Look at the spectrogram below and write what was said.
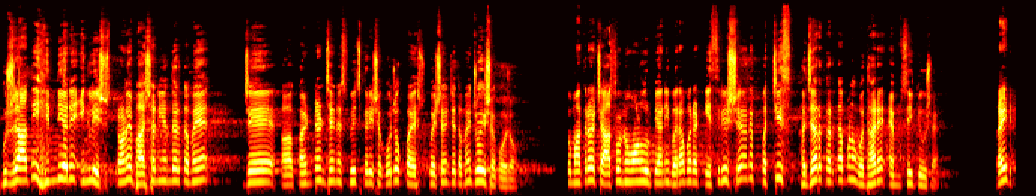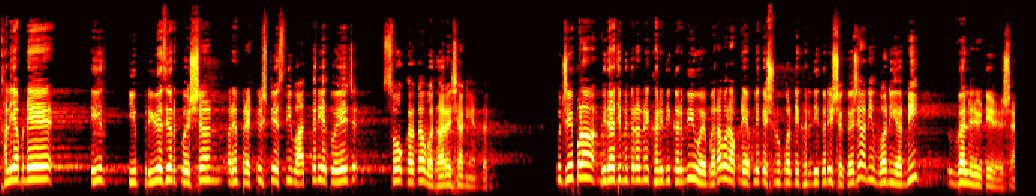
ગુજરાતી, હિન્દી અને ઇંગ્લિશ ત્રણેય ભાષાની અંદર તમે જે કન્ટેન્ટ છે એને સ્વિચ કરી શકો છો ક્વેશ્ચન છે તમે જોઈ શકો છો. તો માત્ર ચારસો નવ્વાણું રૂપિયાની બરાબર આ ટેસ્ટ છે અને પચીસ હજાર કરતાં પણ વધારે એમસીક્યુ છે. રાઈટ ખાલી આપણે એ પ્રીવિયસ યર ક્વેશ્ચન અને પ્રેક્ટિસ ટેસ્ટની વાત કરીએ તો એ જ સો કરતાં વધારે છે આની અંદર. તો જે પણ વિદ્યાર્થી મિત્રને ખરીદી કરવી હોય, બરાબર, આપણી એપ્લિકેશન ઉપરથી ખરીદી કરી શકે છે અને વન યરની વેલિડિટી રહેશે.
